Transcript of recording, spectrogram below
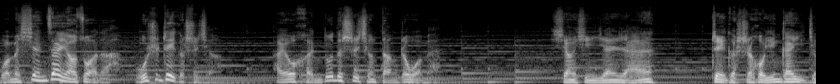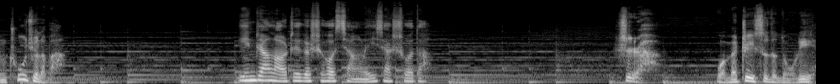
我们现在要做的不是这个事情，还有很多的事情等着我们。相信嫣然，这个时候应该已经出去了吧？林长老这个时候想了一下，说道：“是啊，我们这次的努力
